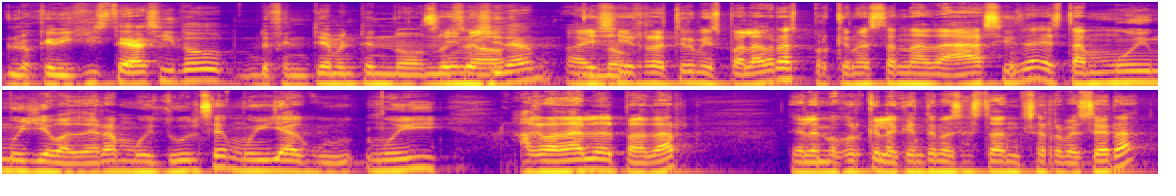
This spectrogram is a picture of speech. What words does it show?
lo que dijiste ácido, definitivamente no, no Sí, es no, ácida. Ahí no. sí retiro mis palabras porque no está nada ácida, está muy, muy llevadera, muy dulce, muy, agu- muy agradable al paladar. De lo mejor que la gente no sea tan cervecera.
